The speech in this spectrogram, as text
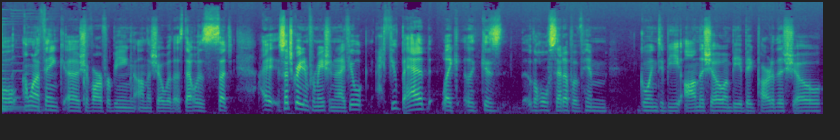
Well, I want to thank uh, Shavar for being on the show with us. That was such, I, such great information, and I feel I feel bad like because the whole setup of him going to be on the show and be a big part of this show,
